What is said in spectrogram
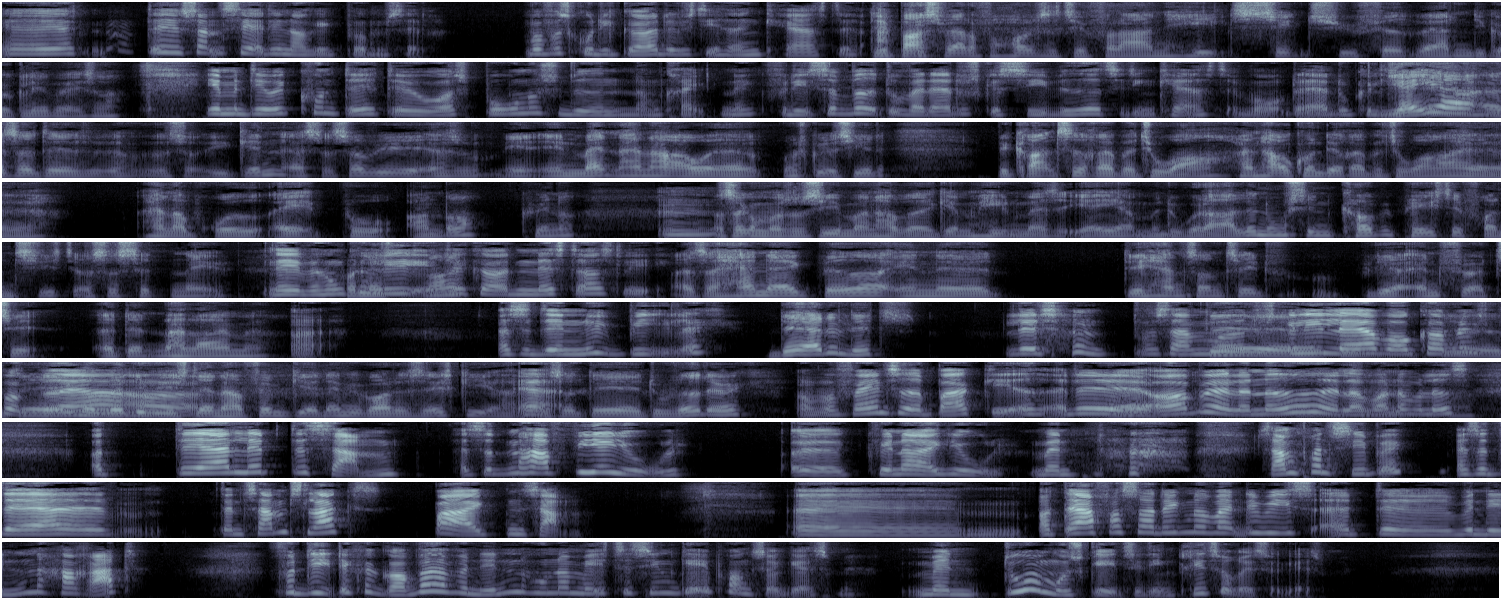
Øh, det er sådan ser de nok ikke på dem selv. Hvorfor skulle de gøre det, hvis de havde en kæreste? Det er bare svært at forholde sig til, for der er en helt sindssygt fed verden, de går glip af så. Jamen, det er jo ikke kun det. Det er jo også bonusviden omkring den, ikke? Fordi så ved du, hvad det er, du skal sige videre til din kæreste, hvor det er, du kan lide Ja, den ja, henne. altså det, så igen, altså så er vi, altså en, en mand, han har jo, uh, undskyld jeg siger det, begrænset repertoire. Han har jo kun det repertoire, uh, han har prøvet af på andre kvinder. Mm. Og så kan man så sige, at man har været igennem en hel masse. Ja, ja, men du kan da aldrig nogensinde copy-paste fra den sidste, og så sætte den af. Nej, hvad hun kan næste- lide, nej. det kan den næste også lide. Altså, han er ikke bedre end øh, det, han sådan set bliver anført til, af den, han leger med. Altså, det er en ny bil, ikke? Det er det lidt. Lidt på samme det, måde. Du skal lige lære, hvor koblingspunktet det, det er. er, ikke nødvendigvis, og, den har 5 gear, den kan godt have 6 gear. Ja. Altså, det, du ved det jo ikke. og hvor fanden sidder bakgearet? Er det Ja. oppe eller nede, eller hvordan hvorledes? Og det er lidt det samme. Altså, den har fire hjul. Øh, kvinder har ikke hjul, men samme princip, ikke? Altså, det er øh, den samme slags, bare ikke den samme. Øh, og derfor så er det ikke nødvendigvis, at øh, veninden har ret. Fordi det kan godt være, at veninden hun er mest til sin g-punktsorgasme. Men du er måske til din klitorisorgasme.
